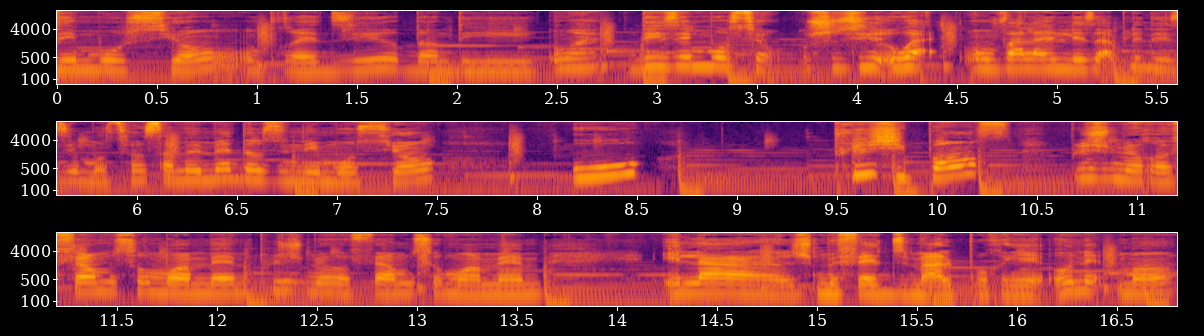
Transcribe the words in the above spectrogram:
émotions, on pourrait dire, dans des, ouais, des émotions. Je dis, ouais, on va les appeler des émotions. Ça me met dans une émotion où plus j'y pense, plus je me referme sur moi-même, plus je me referme sur moi-même. Et là, je me fais du mal pour rien. Honnêtement,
